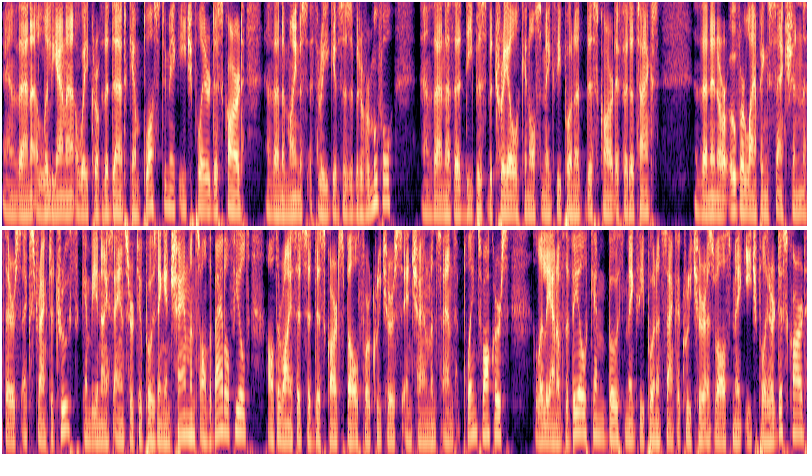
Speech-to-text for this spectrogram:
And then Liliana, Waker of the Dead, can plus to make each player discard, and then a minus 3 gives us a bit of removal. And then the Deepest Betrayal can also make the opponent discard if it attacks. Then in our overlapping section, there's Extract a Truth, can be a nice answer to posing enchantments on the battlefield, otherwise it's a discard spell for creatures, enchantments, and planeswalkers. Liliana of the Veil can both make the opponent sack a creature as well as make each player discard.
